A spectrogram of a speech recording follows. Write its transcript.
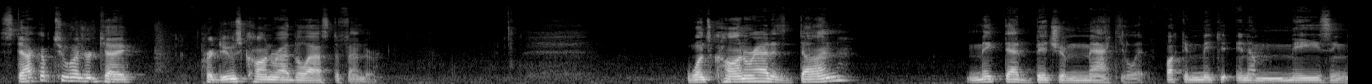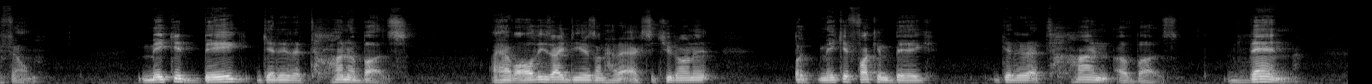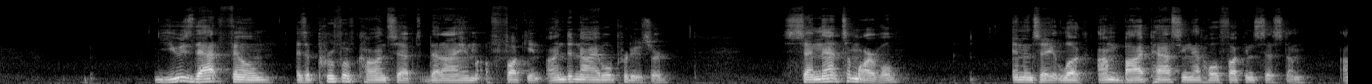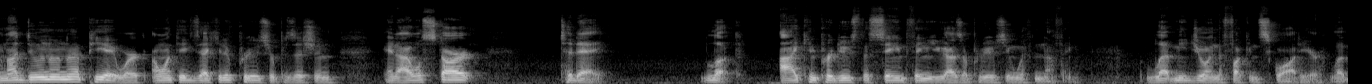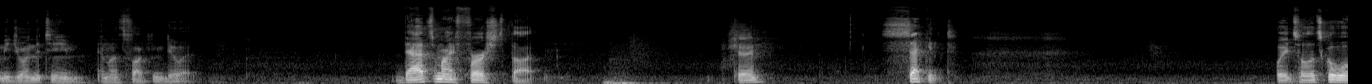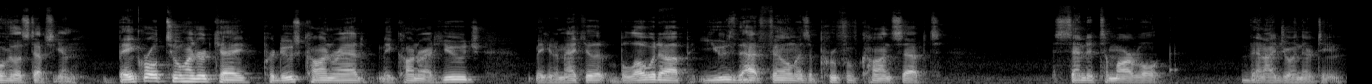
stack up 200K, produce Conrad the Last Defender. Once Conrad is done, make that bitch immaculate. Fucking make it an amazing film. Make it big, get it a ton of buzz. I have all these ideas on how to execute on it, but make it fucking big, get it a ton of buzz. Then use that film as a proof of concept that I am a fucking undeniable producer. Send that to Marvel and then say, look, I'm bypassing that whole fucking system. I'm not doing on that PA work. I want the executive producer position and I will start today. Look, I can produce the same thing you guys are producing with nothing. Let me join the fucking squad here. Let me join the team and let's fucking do it. That's my first thought. Okay. Second. Wait, so let's go over those steps again. Bankroll 200K, produce Conrad, make Conrad huge, make it immaculate, blow it up, use that film as a proof of concept, send it to Marvel, then I join their team.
